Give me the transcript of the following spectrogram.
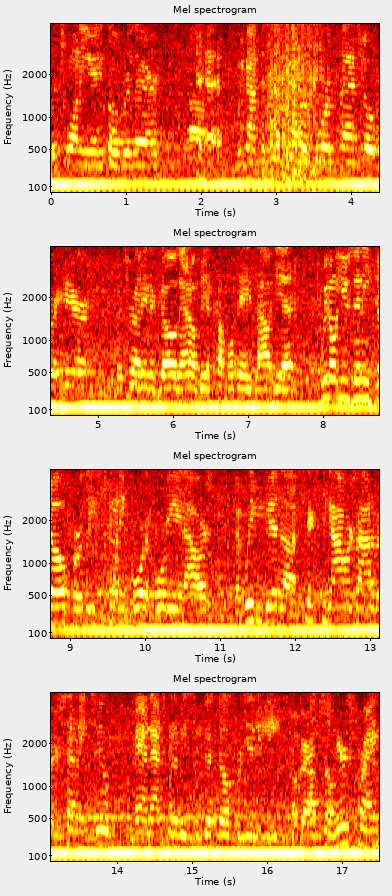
the 28th over there. Uh, we got the September 4th batch over here that's ready to go. That'll be a couple days out yet. We don't use any dough for at least 24 to 48 hours. If we can get uh, 60 hours out of it or 72, man, that's going to be some good dough for you to eat. Okay. Um, so here's Frank.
